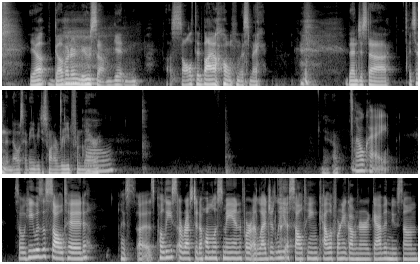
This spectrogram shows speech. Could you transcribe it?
yep. Governor Newsom getting assaulted by a homeless man. then just uh it's in the notes. I think if you just want to read from there. Oh, Yeah. okay. So he was assaulted. His, uh, his police arrested a homeless man for allegedly assaulting California Governor Gavin Newsom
